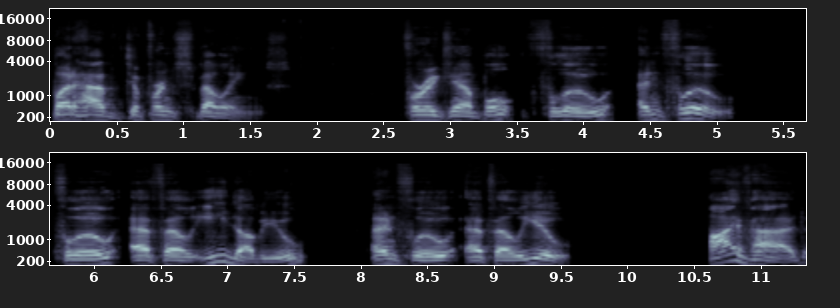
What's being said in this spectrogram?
but have different spellings. For example, flew and flu. Flew, F L E W, and flu, F L U. I've had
